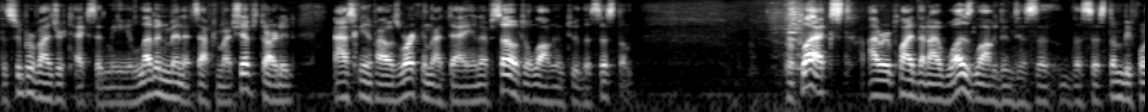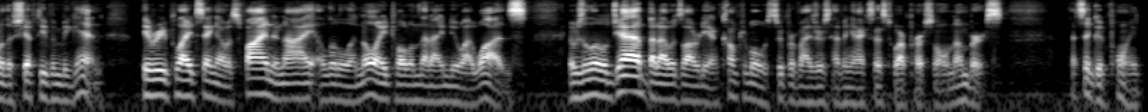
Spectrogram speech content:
the supervisor texted me 11 minutes after my shift started, asking if I was working that day and if so, to log into the system. Perplexed, I replied that I was logged into the system before the shift even began. He replied saying I was fine, and I, a little annoyed, told him that I knew I was. It was a little jab, but I was already uncomfortable with supervisors having access to our personal numbers. That's a good point.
